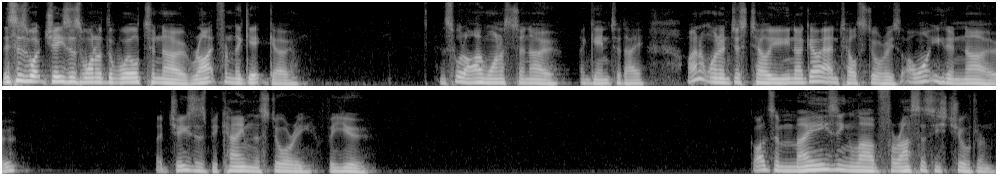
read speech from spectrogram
This is what Jesus wanted the world to know right from the get go. That's what I want us to know again today. I don't want to just tell you, you know, go out and tell stories. I want you to know that Jesus became the story for you. God's amazing love for us as his children,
